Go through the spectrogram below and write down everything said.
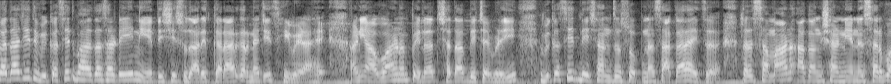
कदाचित विकसित भारतासाठी नियतीशी सुधारित करार करण्याचीच ही वेळ आहे. आणि आव्हान पेलत शताब्दीच्या वेळी विकसित देशांचं स्वप्न साकारायचं. तर समान आकांक्षांनी आणि सर्व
